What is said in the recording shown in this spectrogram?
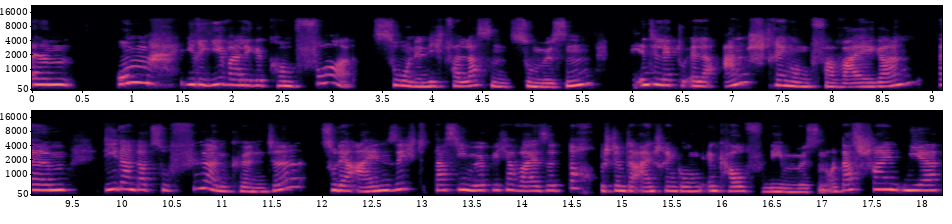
ähm, um ihre jeweilige Komfortzone nicht verlassen zu müssen, die intellektuelle Anstrengung verweigern, ähm, die dann dazu führen könnte, zu der Einsicht, dass sie möglicherweise doch bestimmte Einschränkungen in Kauf nehmen müssen. Und das scheint mir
